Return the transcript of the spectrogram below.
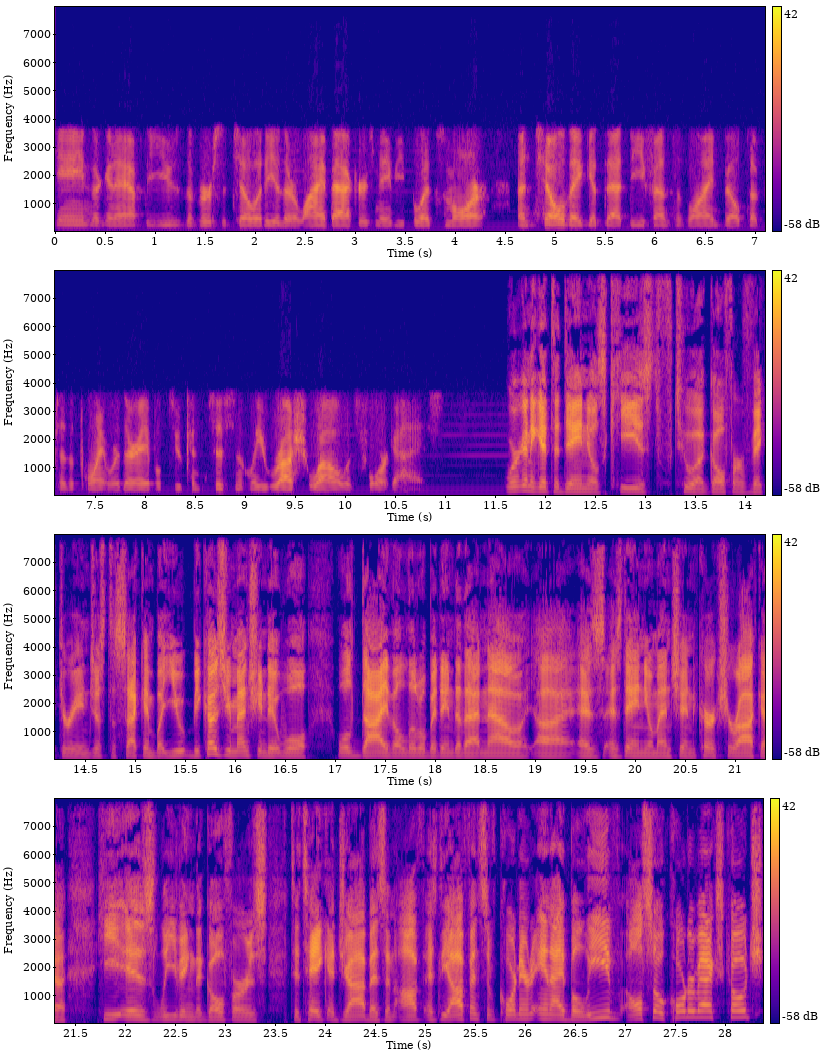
game, they're going to have to use the versatility of their linebackers, maybe blitz more until they get that defensive line built up to the point where they're able to consistently rush well with four guys we're going to get to Daniel's keys to a Gopher victory in just a second, but you because you mentioned it, we'll we'll dive a little bit into that now. Uh, as as Daniel mentioned, Kirk Ciarrocca, he is leaving the Gophers to take a job as an off as the offensive coordinator, and I believe also quarterbacks coach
